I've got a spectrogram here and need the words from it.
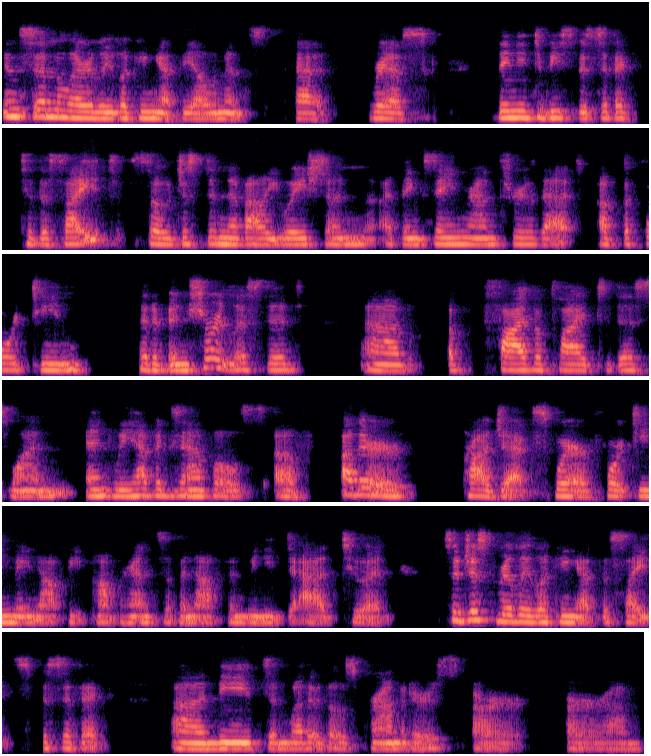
And similarly, looking at the elements at risk, they need to be specific to the site. So just an evaluation, I think Zane ran through that of the 14 that have been shortlisted, uh, five applied to this one. And we have examples of other projects where 14 may not be comprehensive enough and we need to add to it. So just really looking at the site specific uh, needs and whether those parameters are, are um,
